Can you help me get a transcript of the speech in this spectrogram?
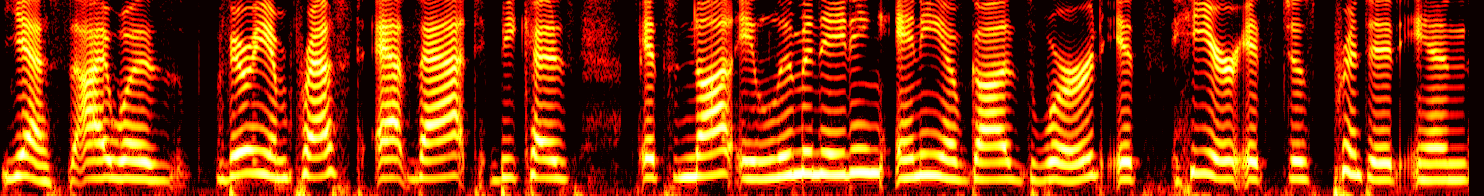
Yes, I was very impressed at that because it's not eliminating any of God's word. It's here, it's just printed in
